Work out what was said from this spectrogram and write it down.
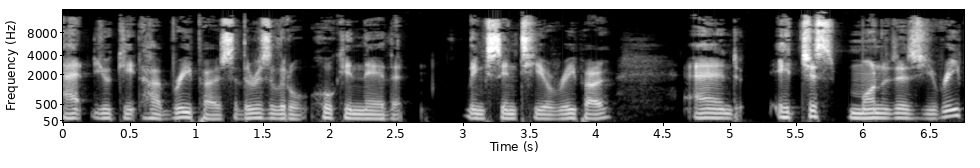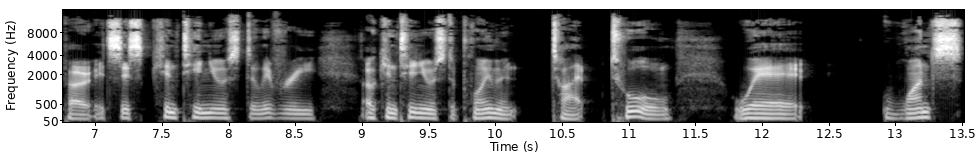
at your GitHub repo. So there is a little hook in there that links into your repo and it just monitors your repo. It's this continuous delivery or continuous deployment type tool where once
